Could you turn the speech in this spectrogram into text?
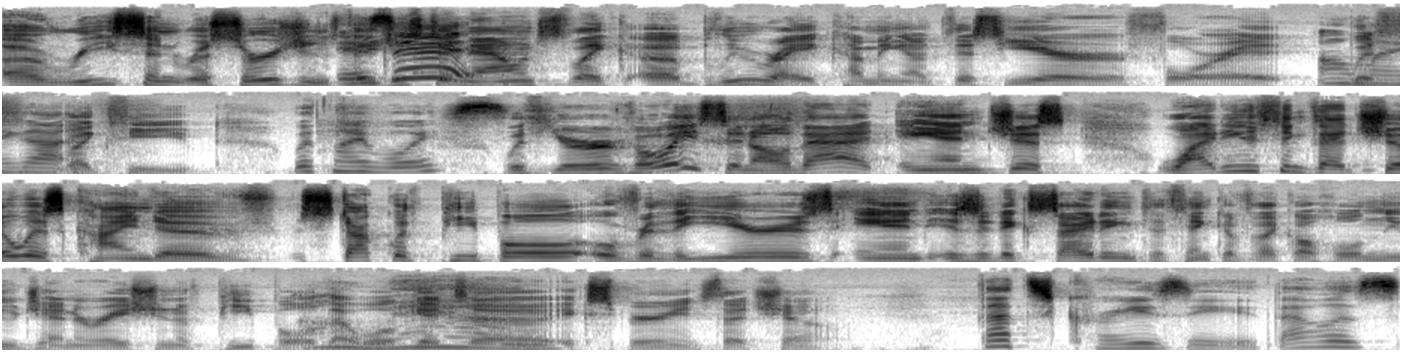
a recent resurgence. Is they just it? announced like a Blu-ray coming out this year for it. Oh with, my God. Like the With my voice. with your voice and all that, and just why do you think that show is kind of stuck with people over the years? And is it exciting to think of like a whole new generation of people that Oh, will get to experience that show? That's crazy. That was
